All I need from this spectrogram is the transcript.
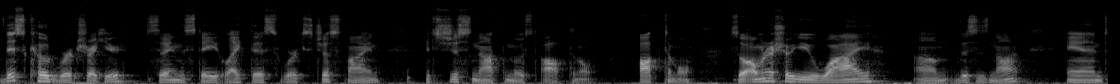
this code works right here. Setting the state like this works just fine. It's just not the most optimal. Optimal. So I'm going to show you why um, this is not and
